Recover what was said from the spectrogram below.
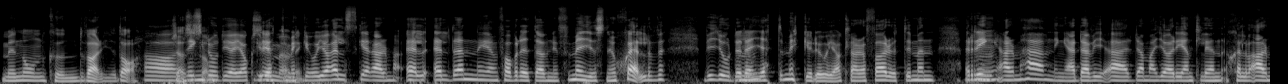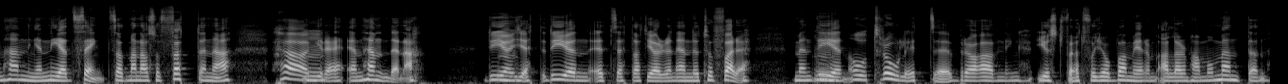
med någon kund varje dag. Ja, ringrod gör jag också Grym jättemycket övning. och jag älskar arm... Eller den är en favoritövning för mig just nu själv. Vi gjorde mm. den jättemycket du och jag Klara förut, men mm. ringarmhävningar där, vi är, där man gör egentligen själva armhävningen nedsänkt, så att man har alltså fötterna högre mm. än händerna. Det är ju, en mm. jätte, det är en, ett sätt att göra den ännu tuffare. Men det är mm. en otroligt eh, bra övning just för att få jobba med alla de här momenten.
